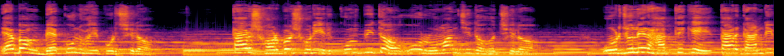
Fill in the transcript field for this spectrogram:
এবং ব্যাকুল হয়ে পড়ছিল। তার সর্বশরীর কম্পিত ও রোমাঞ্চিত হচ্ছিল। অর্জুনের হাত থেকে তার গান্ডি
